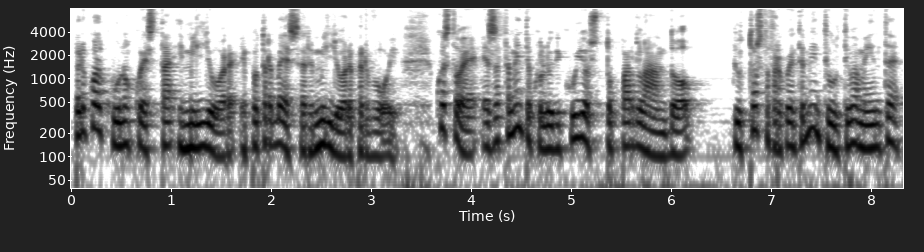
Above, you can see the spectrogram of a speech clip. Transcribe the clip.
per qualcuno questa è migliore e potrebbe essere migliore per voi. Questo è esattamente quello di cui io sto parlando piuttosto frequentemente ultimamente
